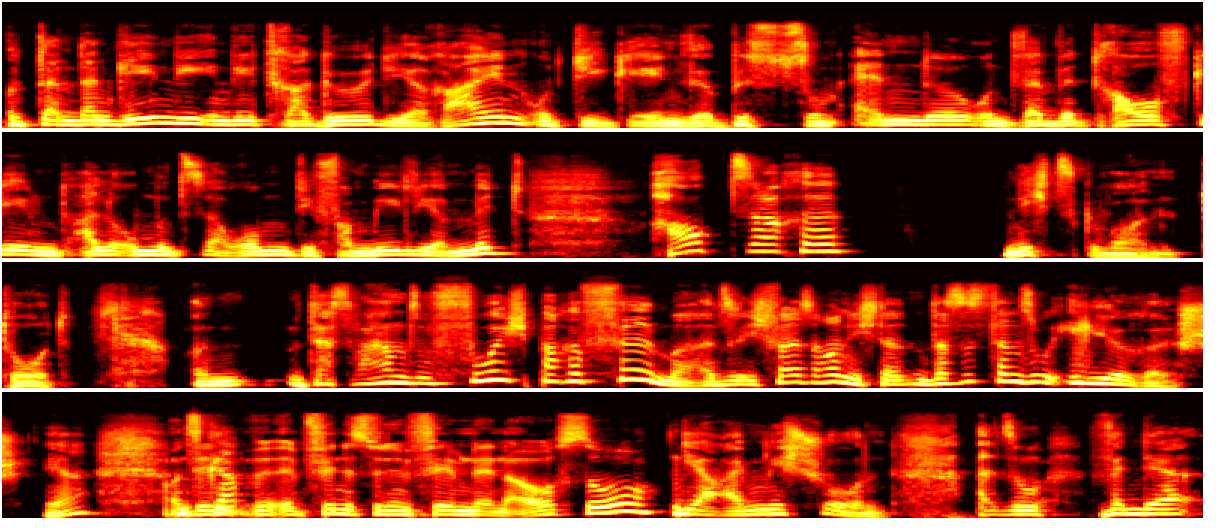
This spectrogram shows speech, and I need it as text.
Und dann, dann gehen die in die Tragödie rein und die gehen wir bis zum Ende. Und wenn wir draufgehen und alle um uns herum, die Familie mit. Hauptsache, nichts gewonnen, tot. Und das waren so furchtbare Filme. Also ich weiß auch nicht, das ist dann so irisch, ja. Und den, gab, findest du den Film denn auch so? Ja, eigentlich schon. Also wenn der,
